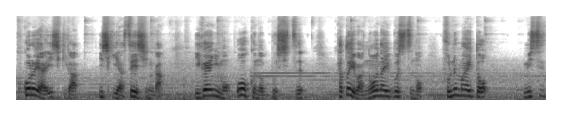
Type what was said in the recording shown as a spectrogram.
心や意識が、意識や精神が意外にも多くの物質、例えば脳内物質の振る舞いと密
